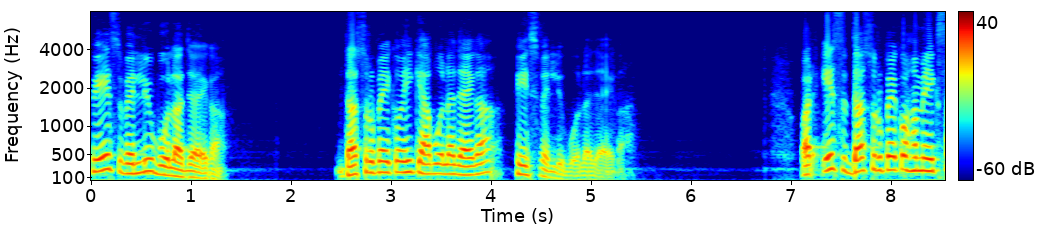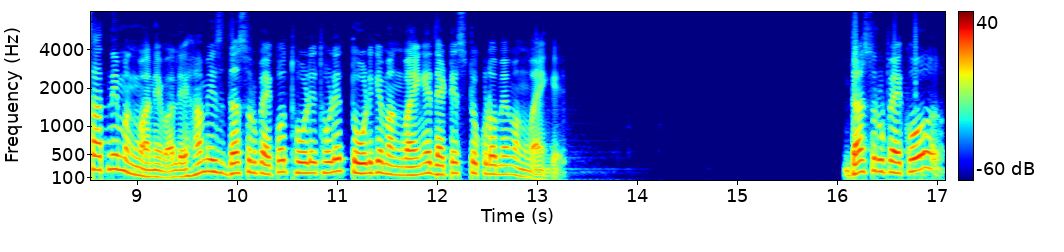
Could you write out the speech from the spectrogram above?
फेस वैल्यू बोला जाएगा। दस रुपए को ही क्या बोला जाएगा? फेस वैल्यू बोला जाएगा। और इस दस रुपए को हम एक साथ नहीं मंगवाने वाले। हम इस दस रुपए को थोड़े थोड़े तोड़ के मंगवाएँगे दैट इज़ टुकड़ों में मंगवाएँगे। दस रुपए को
